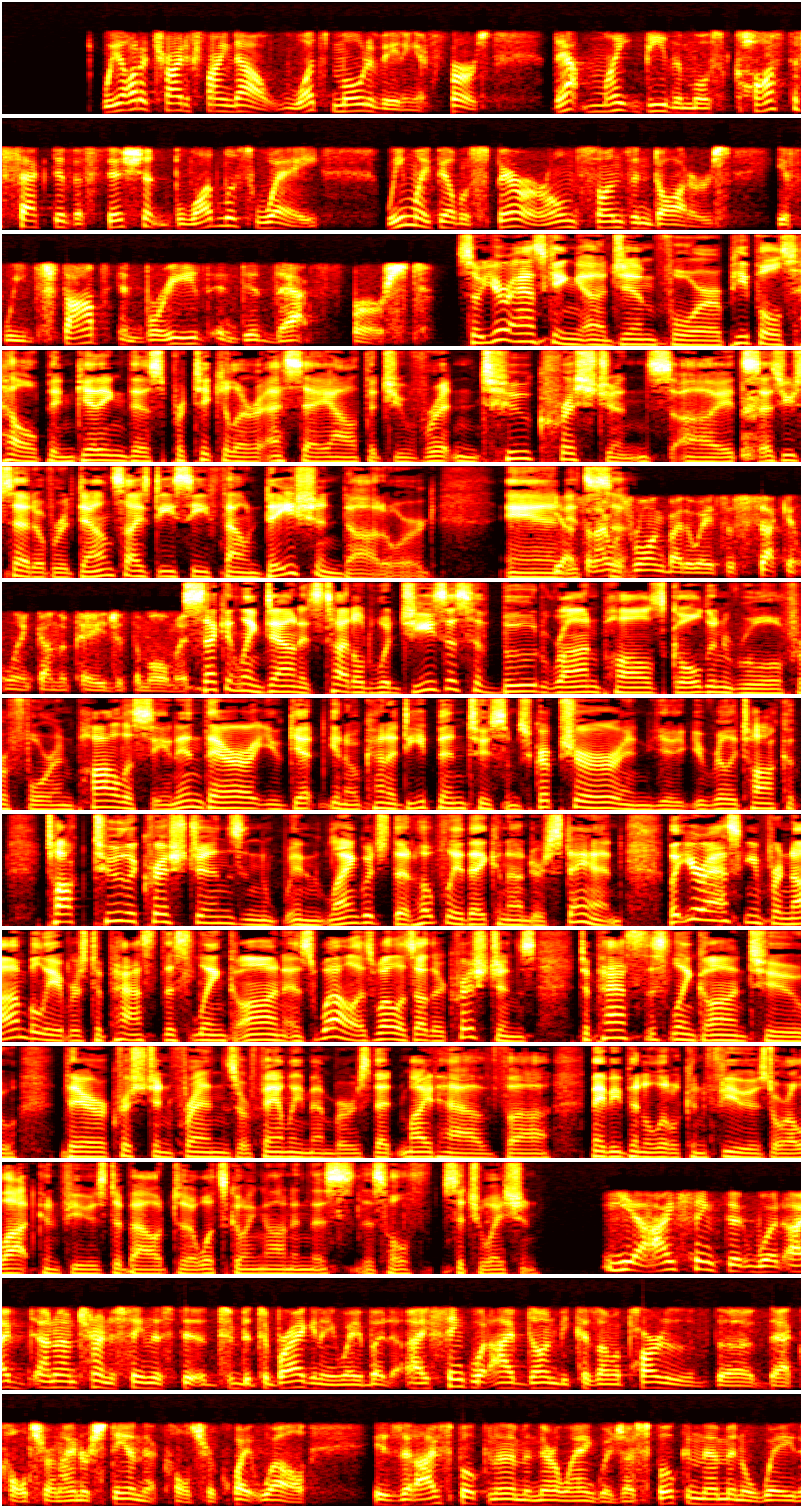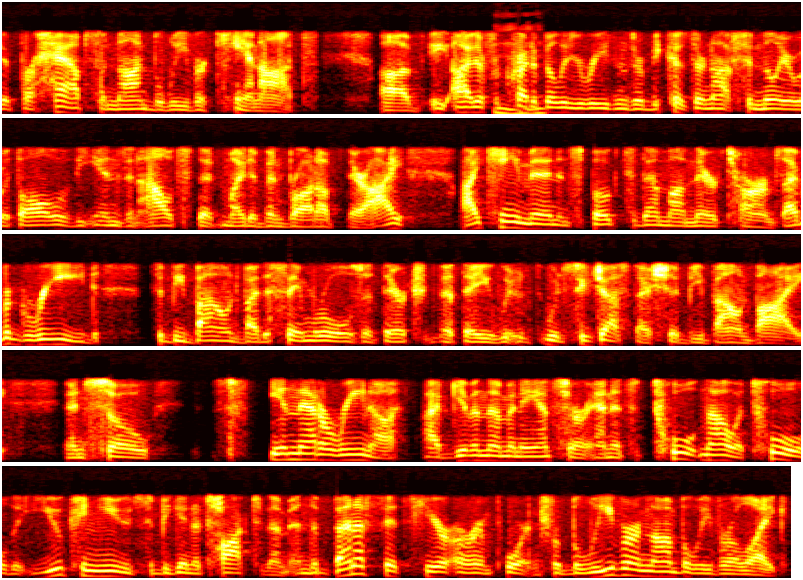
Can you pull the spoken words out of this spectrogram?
We ought to try to find out what's motivating it first. That might be the most cost effective, efficient, bloodless way we might be able to spare our own sons and daughters if we stopped and breathed and did that first. So you're asking, uh, Jim, for people's help in getting this particular essay out that you've written to Christians. Uh, it's, as you said, over at downsizedcfoundation.org. And yes, and I was wrong, by the way. It's the second link on the page at the moment. Second link down, it's titled "Would Jesus Have Booed Ron Paul's Golden Rule for Foreign Policy?" And in there, you get you know kind of deep into some scripture, and you, you really talk talk to the Christians in, in language that hopefully they can understand. But you're asking for non-believers to pass this link on as well, as well as other Christians to pass this link on to their Christian friends or family members that might have uh, maybe been a little confused or a lot confused about uh, what's going on in this this whole situation situation? Yeah, I think that what I've, and I'm trying to say this to, to, to brag in any way, but I think what I've done because I'm a part of the, that culture and I understand that culture quite well is that I've spoken to them in their language. I've spoken to them in a way that perhaps a non-believer cannot. Uh, either for mm-hmm. credibility reasons or because they're not familiar with all of the ins and outs that might have been brought up there. I I came in and spoke to them on their terms. I've agreed to be bound by the same rules that they that they would, would suggest I should be bound by. And so in that arena, I've given them an answer, and it's a tool now a tool that you can use to begin to talk to them. And the benefits here are important for believer and non-believer alike.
